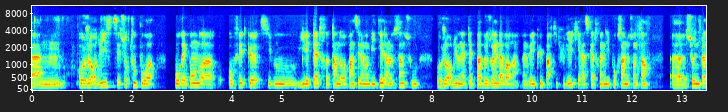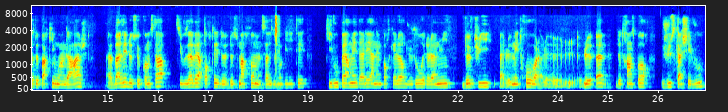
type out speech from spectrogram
Euh, aujourd'hui, c'est surtout pour, pour répondre au fait que si vous, il est peut-être temps de repenser la mobilité dans le sens où aujourd'hui, on n'a peut-être pas besoin d'avoir un, véhicule particulier qui reste 90% de son temps euh, sur une place de parking ou un garage. Euh, basé de ce constat, si vous avez apporté de, de smartphone un service de mobilité qui vous permet d'aller à n'importe quelle heure du jour et de la nuit depuis bah, le métro, voilà, le, hub de transport jusqu'à chez vous,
